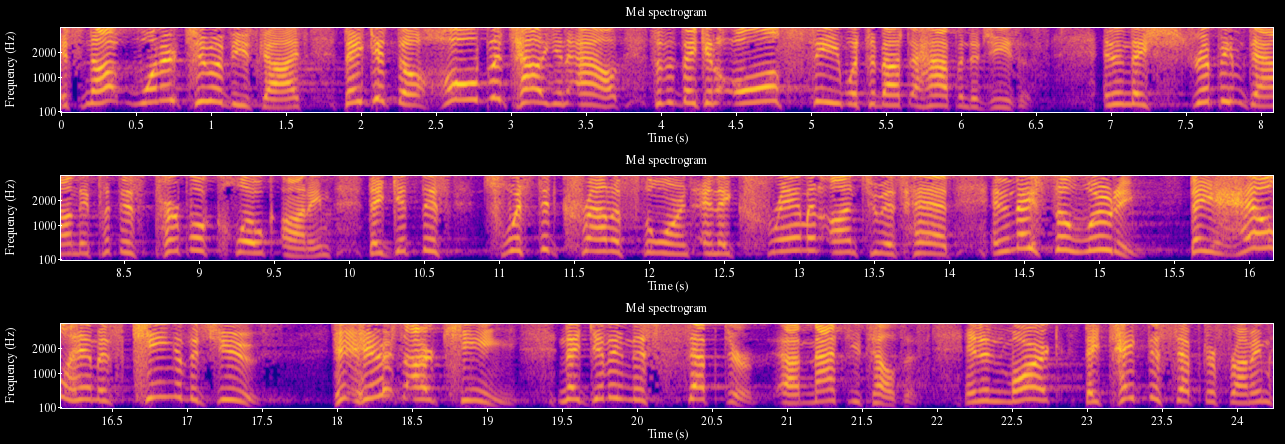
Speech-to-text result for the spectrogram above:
It's not one or two of these guys. They get the whole battalion out so that they can all see what's about to happen to Jesus. And then they strip him down. They put this purple cloak on him. They get this twisted crown of thorns and they cram it onto his head. And then they salute him. They hail him as king of the Jews. Here's our king. And they give him this scepter, uh, Matthew tells us. And in Mark, they take the scepter from him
